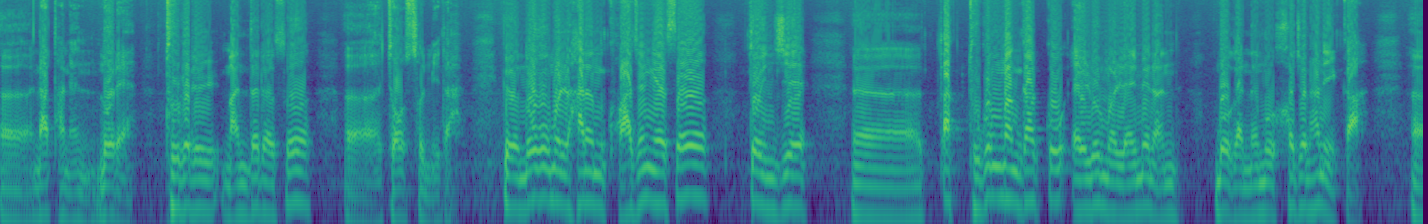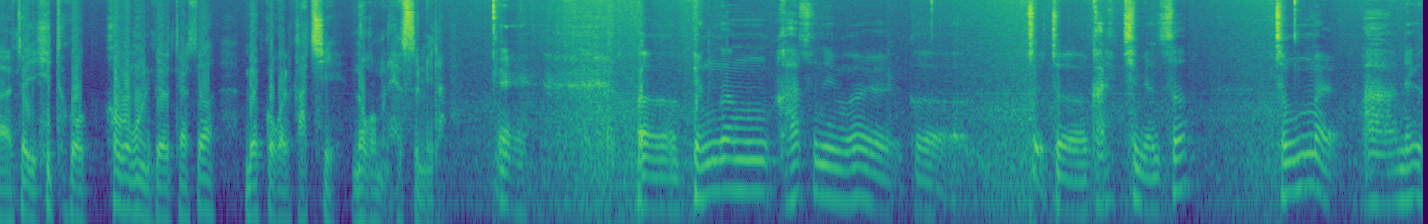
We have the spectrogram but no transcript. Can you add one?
어, 나타낸 노래 두 개를 만들어서 어, 좋습니다. 그 녹음을 하는 과정에서 또 이제 어, 딱 두 곡만 갖고 앨범을 내면은 뭐가 너무 허전하니까 어, 저희 히트곡 허공을 비롯해서 몇 곡을 같이 녹음을 했습니다. 예. 어, 병강 가수님을 그, 저, 저 가르치면서 정말, 아, 내가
